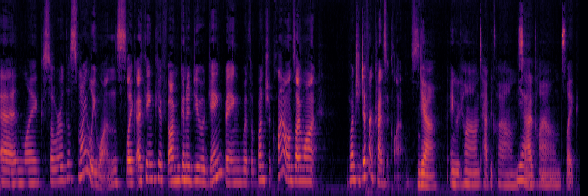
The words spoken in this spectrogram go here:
and like so are the smiley ones. Like I think if I'm gonna do a gangbang with a bunch of clowns, I want a bunch of different kinds of clowns. Yeah. Angry clowns, happy clowns, Yeah. sad clowns. Like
